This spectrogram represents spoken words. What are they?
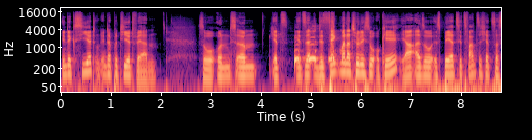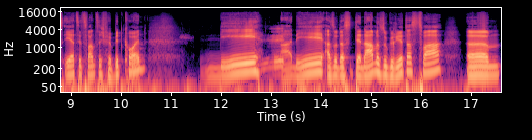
indexiert und interpretiert werden. So, und ähm, jetzt, jetzt, jetzt denkt man natürlich so, okay, ja, also ist BRC20 jetzt das ERC20 für Bitcoin? Nee, nee. Ah, nee, also das, der Name suggeriert das zwar, ähm,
